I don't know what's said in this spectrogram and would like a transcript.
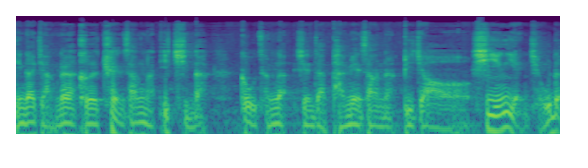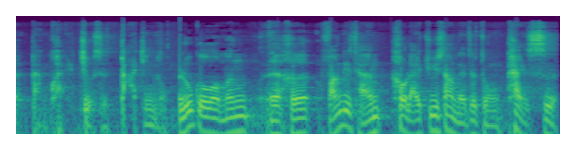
应该讲呢和券商呢一起呢构成了现在盘面上呢比较吸引眼球的板块，就是大金融。如果我们呃和房地产后来居上的这种态势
